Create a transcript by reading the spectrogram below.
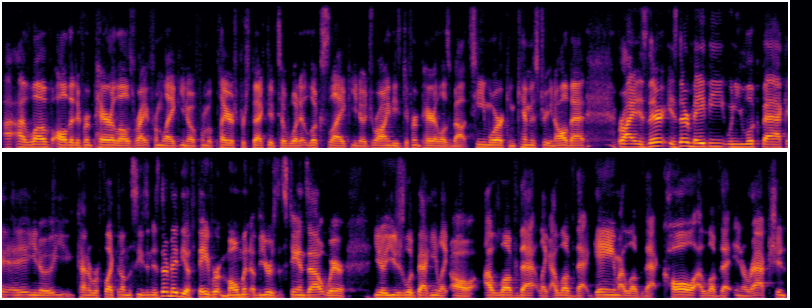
I love all the different parallels, right? From like, you know, from a player's perspective to what it looks like, you know, drawing these different parallels about teamwork and chemistry and all that. Right. Is there, is there maybe when you look back, uh, you know, you kind of reflected on the season, is there maybe a favorite moment of yours that stands out where, you know, you just look back and you're like, oh, I love that. Like, I love that game. I love that call. I love that interaction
